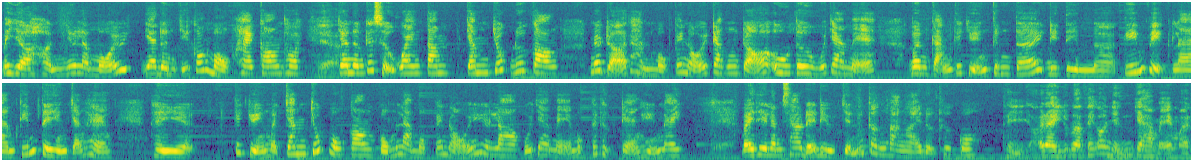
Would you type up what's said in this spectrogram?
bây giờ hình như là mỗi gia đình chỉ có một hai con thôi. Dạ. cho nên cái sự quan tâm chăm chút đứa con nó trở thành một cái nỗi trăn trở ưu tư của cha mẹ. Bên cạnh cái chuyện kinh tế đi tìm à, kiếm việc làm kiếm tiền chẳng hạn thì cái chuyện mà chăm chút vô con cũng là một cái nỗi lo của cha mẹ một cái thực trạng hiện nay. Vậy thì làm sao để điều chỉnh cân bằng lại được thưa cô? Thì ở đây chúng ta thấy có những cha mẹ mà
